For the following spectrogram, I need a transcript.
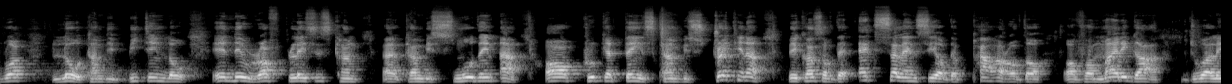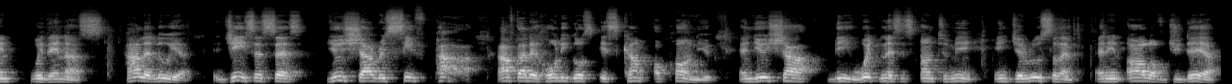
brought low, can be beaten low. Any rough places can uh, can be smoothing up. All crooked things can be straightened up because of the excellency of the power of the of Almighty God dwelling within us. Hallelujah. Jesus says, you shall receive power after the Holy Ghost is come upon you, and you shall be witnesses unto me in Jerusalem and in all of Judea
